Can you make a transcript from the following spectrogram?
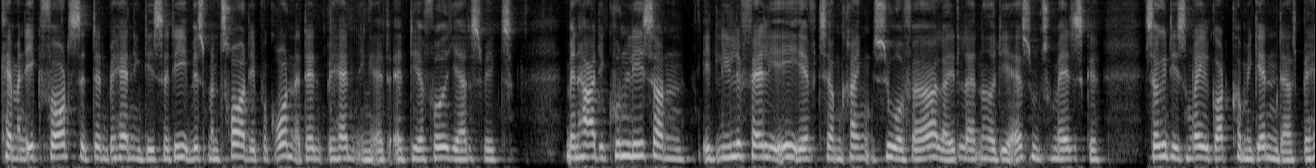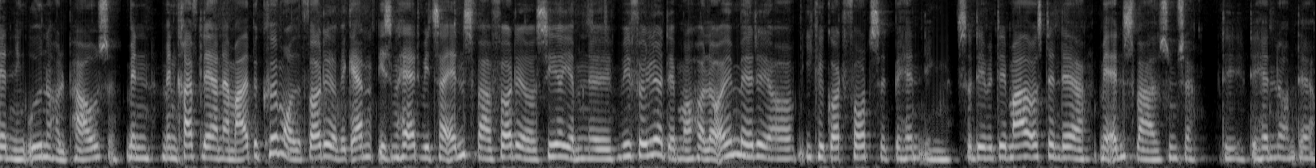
kan man ikke fortsætte den behandling, de er sat i, hvis man tror, det er på grund af den behandling, at, at de har fået hjertesvigt. Men har de kun lige sådan et lille fald i EF til omkring 47 eller et eller andet, og de er asymptomatiske, så kan de som regel godt komme igennem deres behandling uden at holde pause. Men, men kræftlægerne er meget bekymrede for det, og vil gerne ligesom have, at vi tager ansvar for det og siger, jamen øh, vi følger dem og holder øje med det, og I kan godt fortsætte behandlingen. Så det, det er meget også den der med ansvaret, synes jeg, det, det handler om der.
